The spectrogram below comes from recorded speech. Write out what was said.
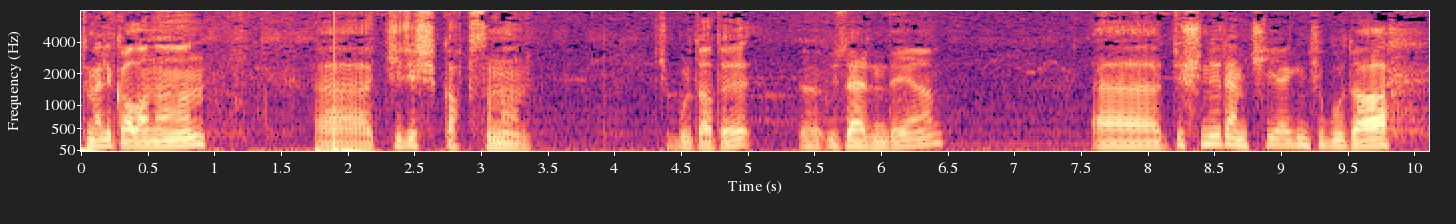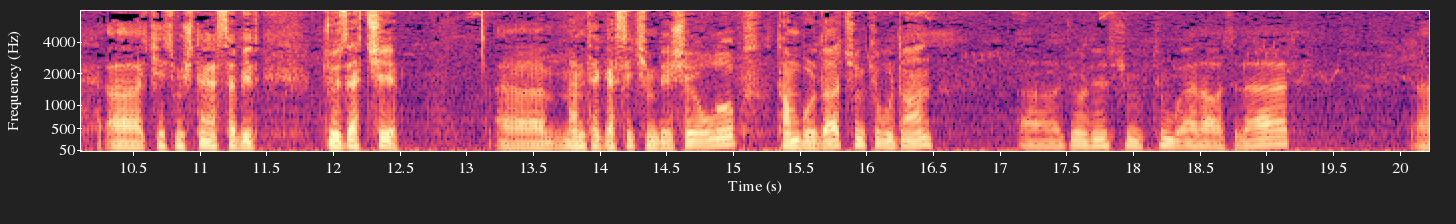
deməli qalanın e, giriş qapısının ki burdadır, e, üzərindəyəm. E, düşünürəm ki, yəqin ki burada e, keçmişdə nəsə bir gözətçi e, məntəqəsi kimi bir şey olub, tam burada. Çünki burdan gördüyünüz kimi bütün bu ərazilər ə,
